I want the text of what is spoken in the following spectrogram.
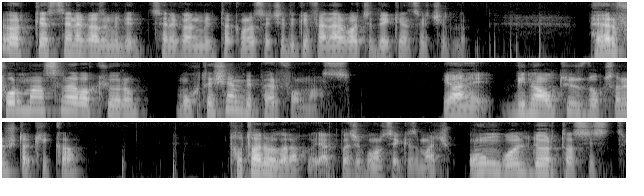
4 kez Senegal milli, Senegal milli takımına seçildi ki Fenerbahçe'deyken seçildi. Performansına bakıyorum. Muhteşem bir performans. Yani 1693 dakika total olarak yaklaşık 18 maç. 10 gol 4 asist.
